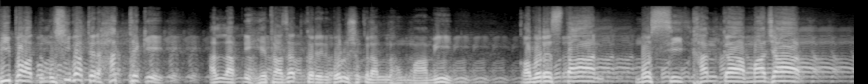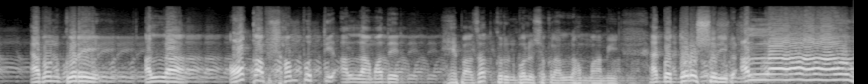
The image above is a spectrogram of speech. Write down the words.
বিপদ, মুসিবতের হাত থেকে আল্লাহ আপনি হেফাজত করেন। বলুন সকল আল্লাহ আমিন। কবরস্থান, মসজিদ, খানকা, মাজার, এমন করে আল্লাহ অকাপ সম্পত্তি আল্লাহ আমাদের হেফাজত করুন। বলে সকল আল্লাহ আমি একবার দরজ শরীফ আল্লাহ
